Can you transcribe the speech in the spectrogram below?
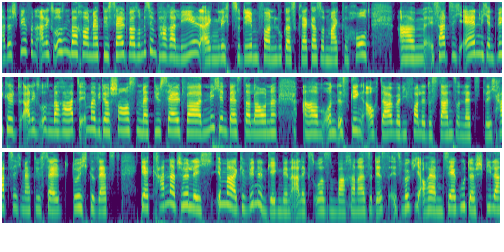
Aber das Spiel von Alex Osenbacher und Matthew Selt war so ein bisschen parallel eigentlich zu dem von Lukas Kleckers und Michael Holt. Ähm, es hat sich ähnlich entwickelt. Alex Osenbacher hatte immer wieder Chancen. Matthew Selt war nicht in bester Laune. Ähm, und es ging auch da über die volle Distanz und letztlich hat sich Matthew Selt durchgesetzt. Der kann natürlich immer gewinnen gegen den Alex Osenbacher. Also das ist wirklich auch ein sehr guter Spieler.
